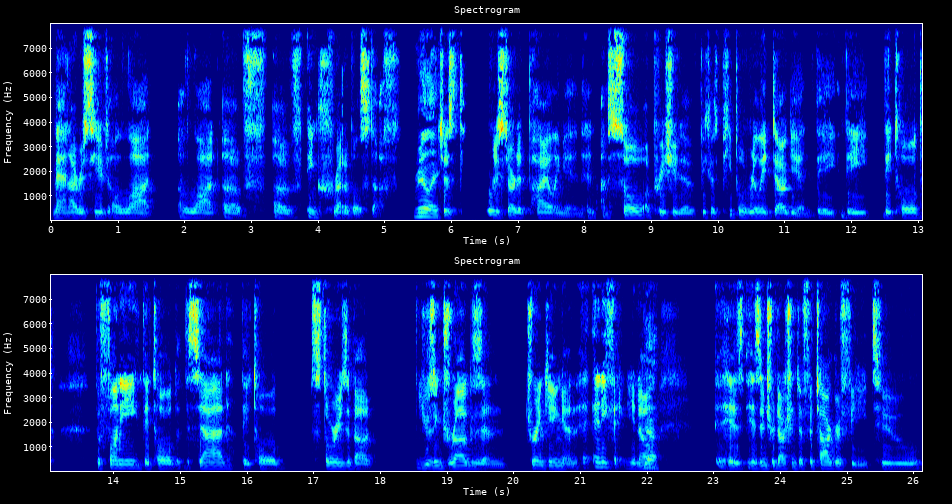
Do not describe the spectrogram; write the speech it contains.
man, I received a lot, a lot of of incredible stuff. Really. Just really started piling in, and I'm so appreciative because people really dug in. They they they told the funny, they told the sad, they told stories about using drugs and drinking and anything. You know, Yeah. his his introduction to photography, to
